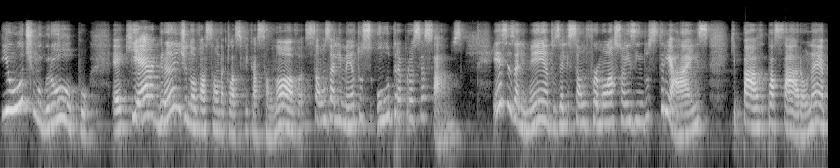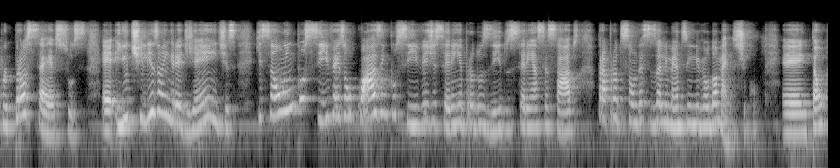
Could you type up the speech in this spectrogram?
E o último grupo, é, que é a grande inovação da classificação nova, são os alimentos ultraprocessados. Esses alimentos, eles são formulações industriais que pa passaram né, por processos é, e utilizam ingredientes que são impossíveis ou quase impossíveis de serem reproduzidos e serem acessados para a produção desses alimentos em nível doméstico. É, então,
